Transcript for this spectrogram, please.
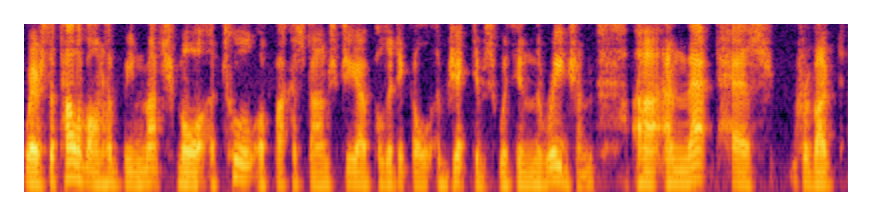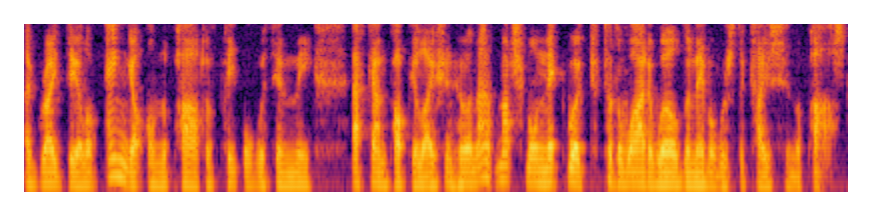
whereas the Taliban have been much more a tool of Pakistan's geopolitical objectives within the region. Uh, and that has provoked a great deal of anger on the part of people within the Afghan population who are now much more networked to the wider world than ever was the case in the past.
